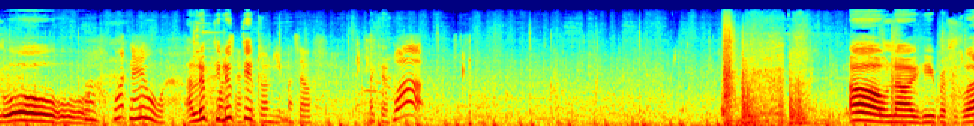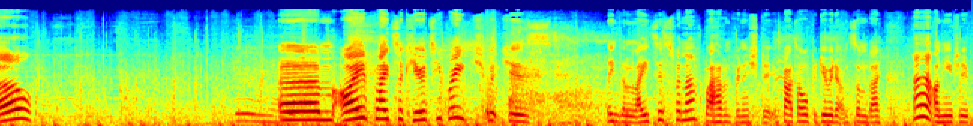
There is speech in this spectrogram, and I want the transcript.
Whoa! Oh, what now? I looked it, looked it. To mute myself. Okay. What? Oh no, hubris as well. Hmm. Uh, Um, I've played Security Breach, which is I think the latest for now, but I haven't finished it. In fact, I'll be doing it on Sunday ah, on YouTube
